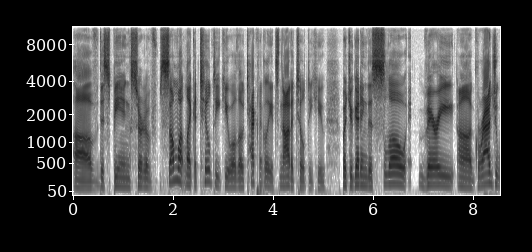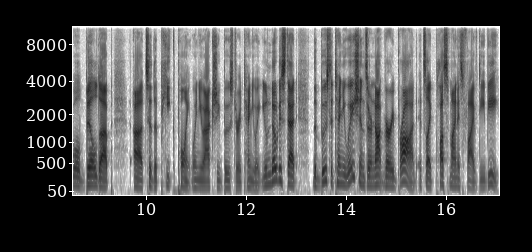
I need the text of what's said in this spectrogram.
of this being sort of somewhat like a tilt EQ, although technically it's not a tilt EQ, but you're getting this slow, very uh, gradual buildup uh, to the peak point when you actually boost or attenuate. You'll notice that the boost attenuations are not very broad. It's like plus minus 5 dB.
